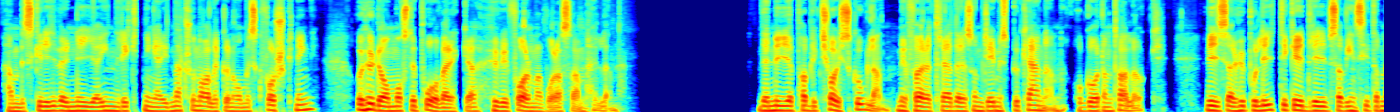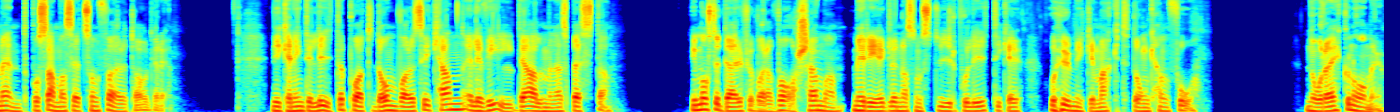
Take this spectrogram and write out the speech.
Han beskriver nya inriktningar i nationalekonomisk forskning och hur de måste påverka hur vi formar våra samhällen. Den nya public choice-skolan med företrädare som James Buchanan och Gordon Tullock visar hur politiker drivs av incitament på samma sätt som företagare. Vi kan inte lita på att de vare sig kan eller vill det allmännas bästa. Vi måste därför vara varsamma med reglerna som styr politiker och hur mycket makt de kan få. Några ekonomer,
